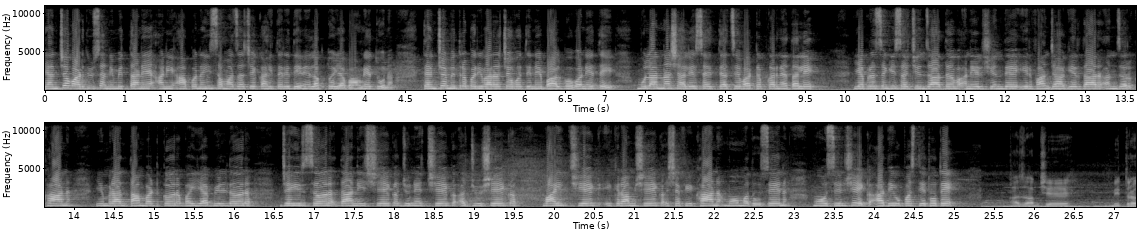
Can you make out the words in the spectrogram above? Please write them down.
यांच्या वाढदिवसानिमित्ताने आणि आपणही समाजाचे काहीतरी देणे लागतो या भावनेतून. त्यांच्या मित्रपरिवाराच्या वतीने बालभवन येथे मुलांना शालेय साहित्याचे वाटप करण्यात आले. या प्रसंगी सचिन जाधव अनिल शिंदे इरफान जहागीरदार अंजर खान इम्रान तांबटकर भैया बिल्डर जहीर सर दानिश शेख जुनेद शेख अज्जू शेख वाहिद शेख इकराम शेख शफी खान मोहम्मद हुसेन मोहसिन शेख आदी उपस्थित होते. आज आमचे मित्र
